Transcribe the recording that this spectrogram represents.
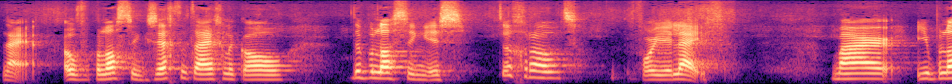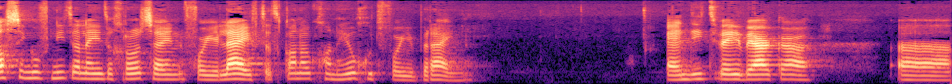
nou ja, overbelasting zegt het eigenlijk al, de belasting is te groot voor je lijf. Maar je belasting hoeft niet alleen te groot zijn voor je lijf, dat kan ook gewoon heel goed voor je brein. En die twee werken uh,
